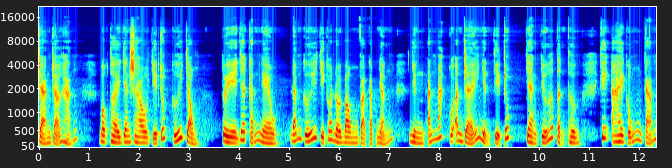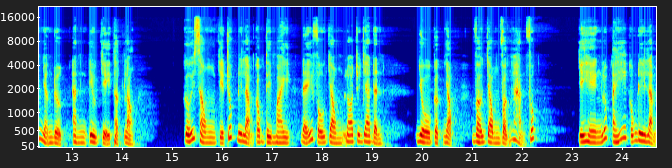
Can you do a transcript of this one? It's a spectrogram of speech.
rạng rỡ hẳn. Một thời gian sau chị Trúc cưới chồng, Tùy gia cảnh nghèo, đám cưới chỉ có đôi bông và cặp nhẫn, nhưng ánh mắt của anh rể nhìn chị Trúc chàng chứa tình thương, khiến ai cũng cảm nhận được anh yêu chị thật lòng. Cưới xong, chị Trúc đi làm công ty may để phụ chồng lo cho gia đình. Dù cực nhọc, vợ chồng vẫn hạnh phúc. Chị Hiền lúc ấy cũng đi làm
